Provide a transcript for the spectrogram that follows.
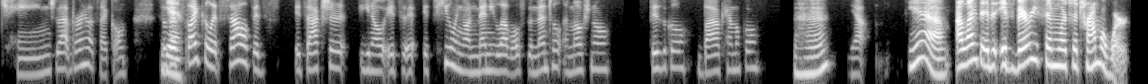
change that burnout cycle. So yes. the cycle itself it's it's actually you know it's it's healing on many levels the mental emotional physical biochemical. Mm-hmm. yeah. Yeah i like that. It's very similar to trauma work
